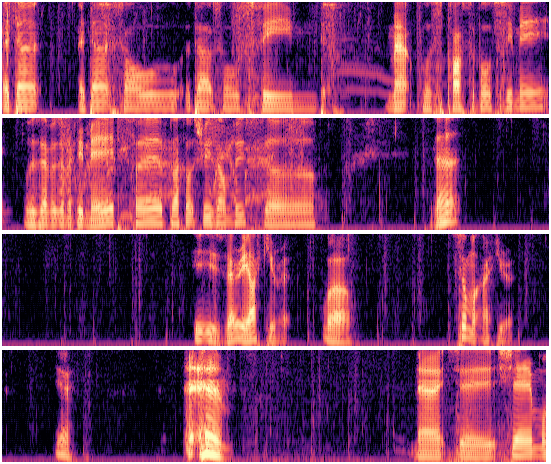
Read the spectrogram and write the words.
a dark a Dark Soul a Dark Souls themed map was possible to be made was ever going to be made for Black Ops 3 Zombies so that it is very accurate. Well somewhat accurate. Yeah now it's a shame.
